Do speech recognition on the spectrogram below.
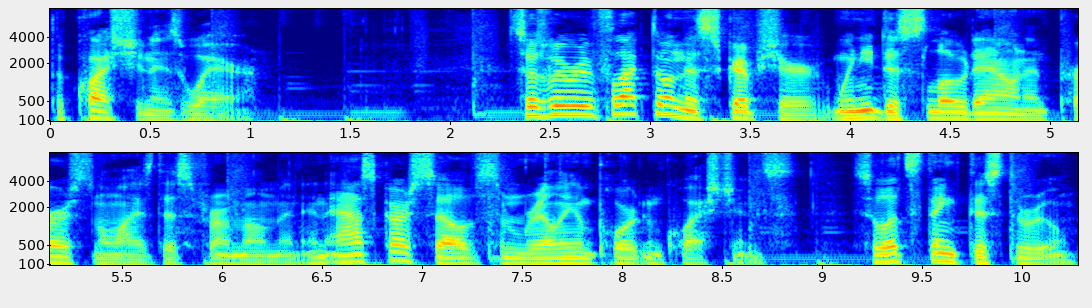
The question is where. So, as we reflect on this scripture, we need to slow down and personalize this for a moment and ask ourselves some really important questions. So, let's think this through.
